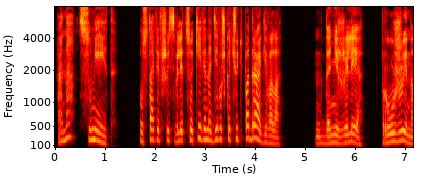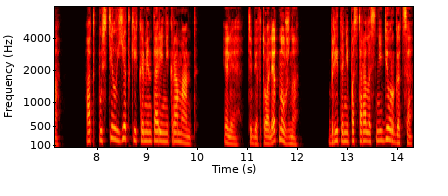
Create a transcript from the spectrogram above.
«Она сумеет». Уставившись в лицо Кевина, девушка чуть подрагивала. «Да не желе! Пружина!» Отпустил едкий комментарий некромант. «Или тебе в туалет нужно?» Брита не постаралась не дергаться.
